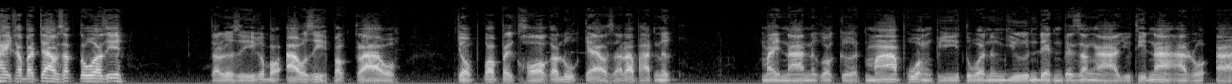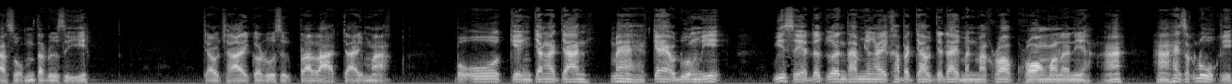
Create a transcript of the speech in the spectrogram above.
ให้ข้าพเจ้าสักตัวสิตฤาษีก็บอกเอาสิเพราะกล่าว จบก็ไปขอกับลูกแก้วสารพัดนึก ไม่นานก็เกิดม้าพ่วงพีตัวหนึ่งยืนเด่นเป็นสง่าอยู่ที่หน้าอารอาสมตฤษีเจ้าชายก็รู้สึกประหลาดใจมากบอกโอ้เก่งจังอาจารย์ แม่แก้วดวงนี้ วิเศษเหลือเกินทำยังไงข้าพเจ้าจะได้มันมาครอบครองบ้างล่ะเนี่ยฮะหาให้สักลูกดิ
